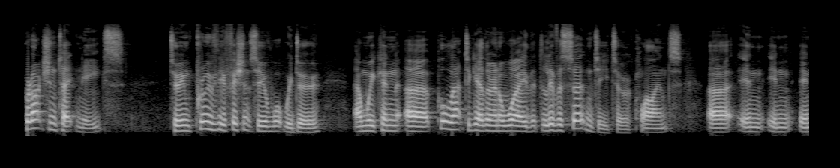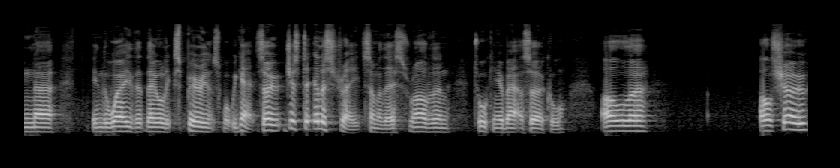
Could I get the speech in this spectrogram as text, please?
production techniques to improve the efficiency of what we do and we can uh, pull that together in a way that delivers certainty to our clients uh, in, in, in, uh, in the way that they will experience what we get. So just to illustrate some of this, rather than talking about a circle, I'll, uh, I'll show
